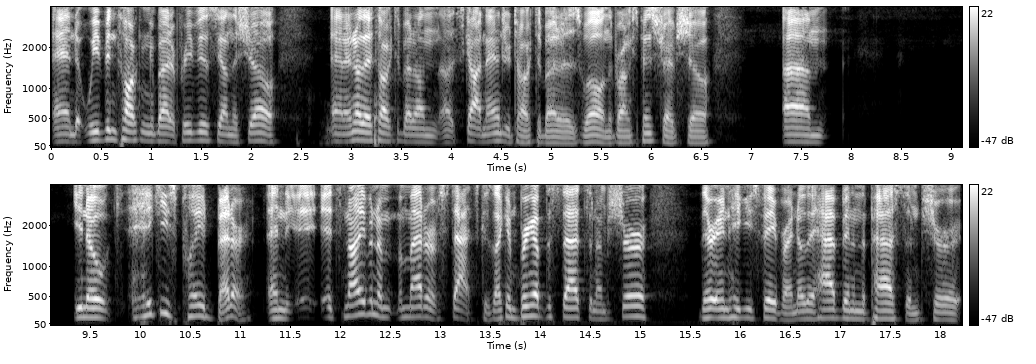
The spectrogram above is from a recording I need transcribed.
and we've been talking about it previously on the show. And I know they talked about it on uh, Scott and Andrew talked about it as well on the Bronx Pinstripes show. Um, you know, Higgy's played better, and it, it's not even a, a matter of stats because I can bring up the stats, and I'm sure they're in Higgy's favor. I know they have been in the past. I'm sure.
